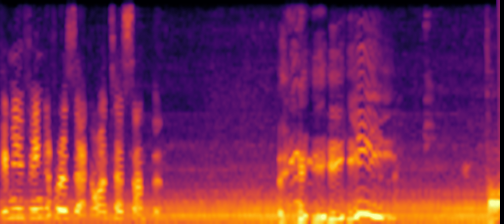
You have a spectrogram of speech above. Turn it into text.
Give me a finger for a sec. I want to test something. Lucia.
